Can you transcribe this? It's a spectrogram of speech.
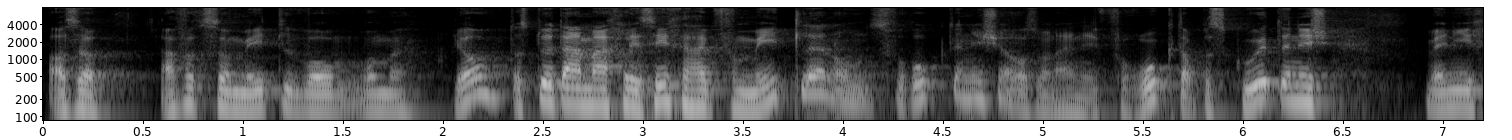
Also einfach so Mittel, wo, wo man, ja, das tut einem ein bisschen Sicherheit vermitteln und das Verrückte ist, also nein, nicht verrückt, aber das Gute ist, wenn ich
